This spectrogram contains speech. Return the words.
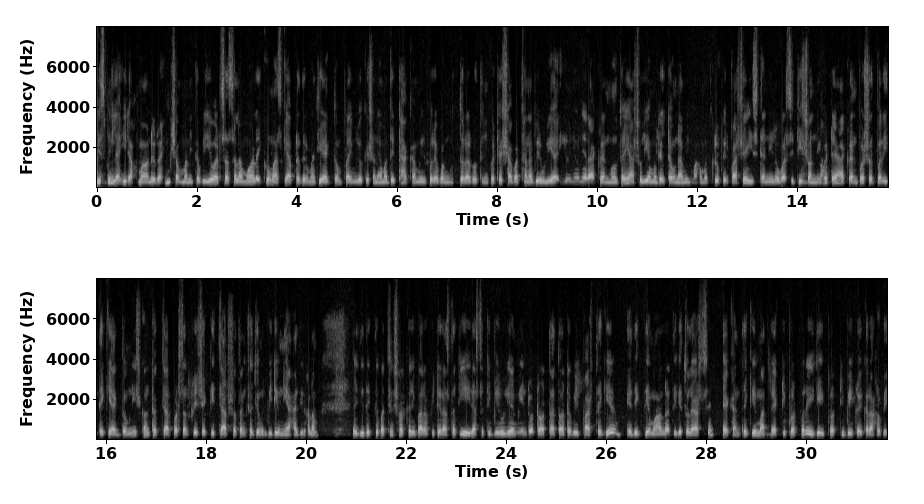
বিসমিল্লাহি রহমান রহিম। সম্মানিত ভিউয়ার্স আসসালামু আলাইকুম। আজকে আপনাদের মাঝে একদম প্রাইম লোকেশনে আমাদের ঢাকা, মিরপুর এবং উত্তরার অতিনিকটে সাভার থানা, বিরুলিয়া ইউনিয়নের আকরান মৌজায় আশুলিয়া মডেল টাউন আমিন মোহাম্মদ গ্রুপের পাশে ইস্টার্ন ইউনিভার্সিটির সন্নিকটে আকরান বসত বাড়ি থেকে একদম নিষ্কণ্ঠক চার পার্সার ফ্রেশ একটি চার শতাংশ জমির ভিডিও নিয়ে হাজির হলাম। এই যে দেখতে পাচ্ছেন, সরকারি বারো ফিটের রাস্তাটি, এই রাস্তাটি বিরুলিয়া মেন রোড অর্থাৎ অটোবির পাশ থেকে এদিক দিয়ে মহল্লার দিকে চলে আসছে। এখান থেকে মাত্র একটি প্লট পরে এই যে এই প্লটটি বিক্রয় করা হবে।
